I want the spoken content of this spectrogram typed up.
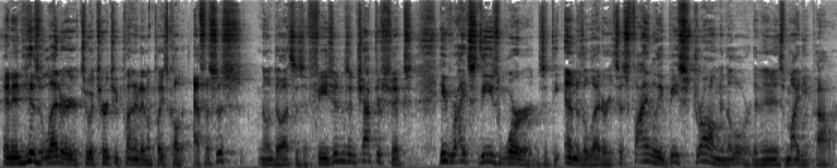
And in his letter to a church he planted in a place called Ephesus, known to us as Ephesians, in chapter 6, he writes these words at the end of the letter. He says, Finally, be strong in the Lord and in his mighty power.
